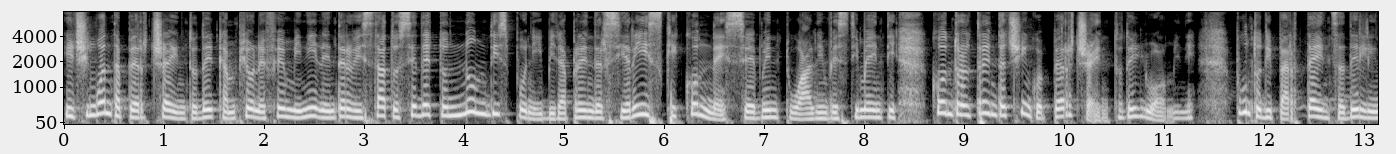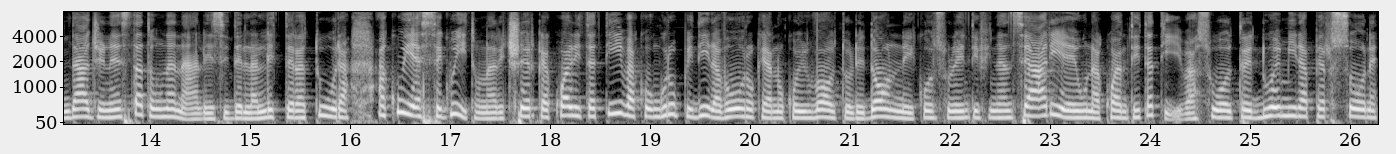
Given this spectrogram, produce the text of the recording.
Il 50% del campione femminile intervistato si è detto non disponibile a prendersi rischi connessi a eventuali investimenti contro il 35% degli uomini. Punto di partenza dell'indagine è stata un'analisi della letteratura a cui è seguita una ricerca qualitativa con gruppi di lavoro che hanno coinvolto le donne, i consulenti finanziari e una quantitativa su oltre 2000 persone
